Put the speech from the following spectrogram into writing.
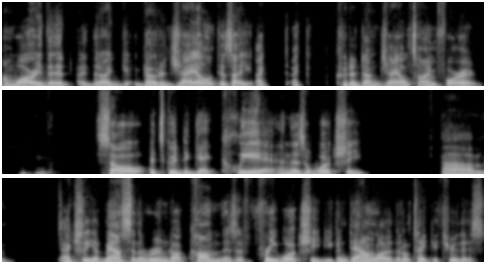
I'm worried that that I go to jail because I, I I could have done jail time for it. Mm-hmm. So it's good to get clear. And there's a worksheet. Um, actually, at mouseintheroom.com, there's a free worksheet you can download that'll take you through this.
